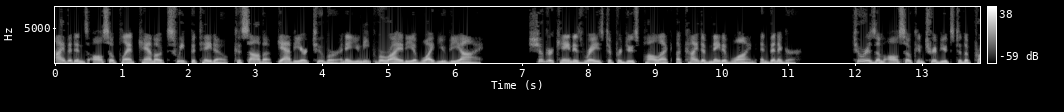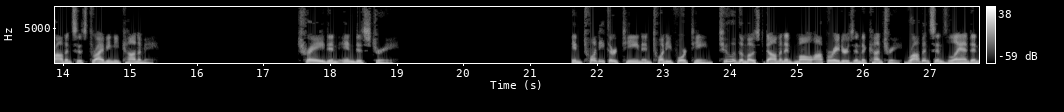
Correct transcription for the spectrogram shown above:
Ivatans also plant camo, sweet potato, cassava, gabi or tuber and a unique variety of white uvi. Sugarcane is raised to produce palak, a kind of native wine, and vinegar. Tourism also contributes to the province's thriving economy. Trade and industry in 2013 and 2014, two of the most dominant mall operators in the country, Robinsons Land and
